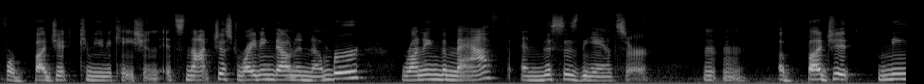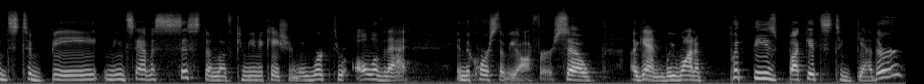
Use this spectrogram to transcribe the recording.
for budget communication. It's not just writing down a number, running the math, and this is the answer. Mm-mm. A budget needs to be needs to have a system of communication. We work through all of that in the course that we offer. So again, we want to put these buckets together.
